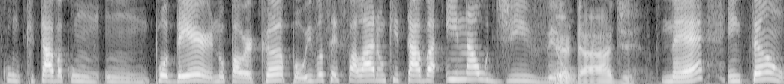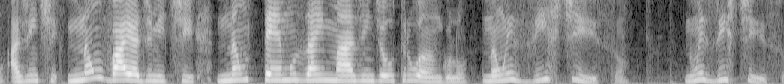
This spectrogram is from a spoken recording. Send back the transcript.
com, que tava com um poder no Power Couple e vocês falaram que tava inaudível. Verdade. né? Então, a gente não vai admitir, não temos a imagem de outro ângulo. Não existe isso. Não existe isso.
